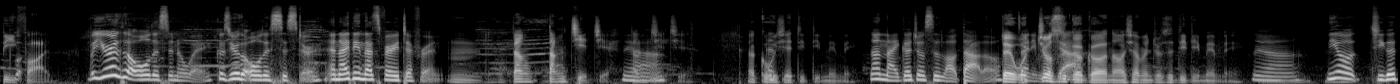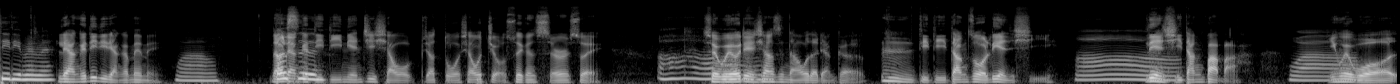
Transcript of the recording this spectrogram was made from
be But- fought. But you're the oldest in a way, because you're the oldest sister, and I think that's very different. 嗯，当当姐姐，当 Yeah. 姐姐， 要顾一些弟弟妹妹。那哪个就是老大了？对我就是哥哥，然后下面就是弟弟妹妹。对啊，你有几个弟弟妹妹？两个弟弟，两个妹妹。哇然后两个弟弟年纪小我比较多，小我九岁跟十二岁，哦，所以我有点像是拿我的两个嗯弟弟当做练习，哦，练习当爸爸。哇，因为我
